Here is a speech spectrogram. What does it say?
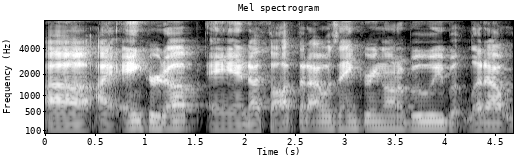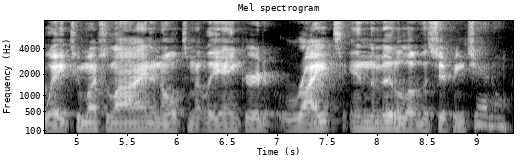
Uh, I anchored up and I thought that I was anchoring on a buoy, but let out way too much line and ultimately anchored right in the middle of the shipping channel.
